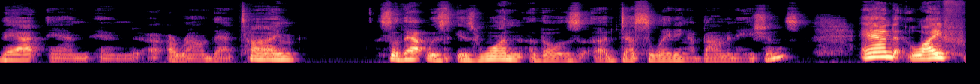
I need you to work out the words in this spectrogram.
that and, and uh, around that time. So that was, is one of those desolating abominations. And life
